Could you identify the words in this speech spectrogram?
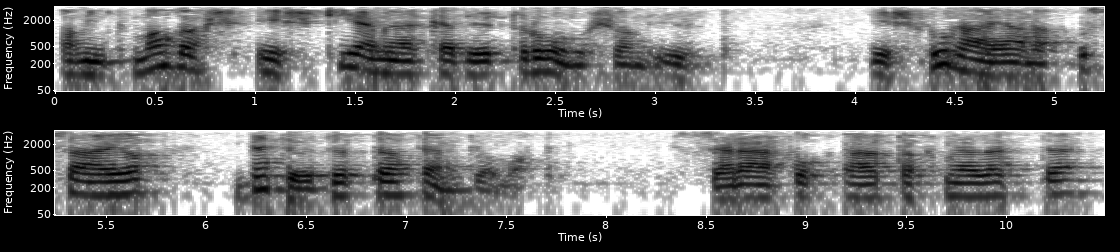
amint magas és kiemelkedő trónuson ült, és ruhájának uszája betöltötte a templomot. Szeráfok álltak mellette,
